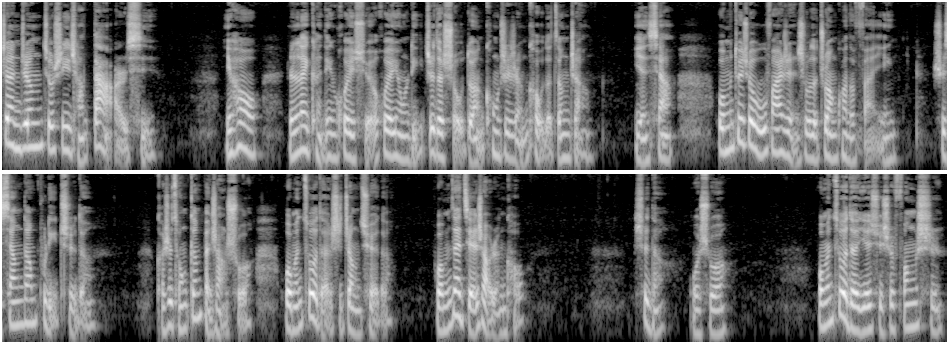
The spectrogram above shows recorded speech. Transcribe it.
战争就是一场大儿戏。以后人类肯定会学会用理智的手段控制人口的增长。眼下，我们对这无法忍受的状况的反应是相当不理智的。可是从根本上说，我们做的是正确的。我们在减少人口。是的，我说，我们做的也许是疯事，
